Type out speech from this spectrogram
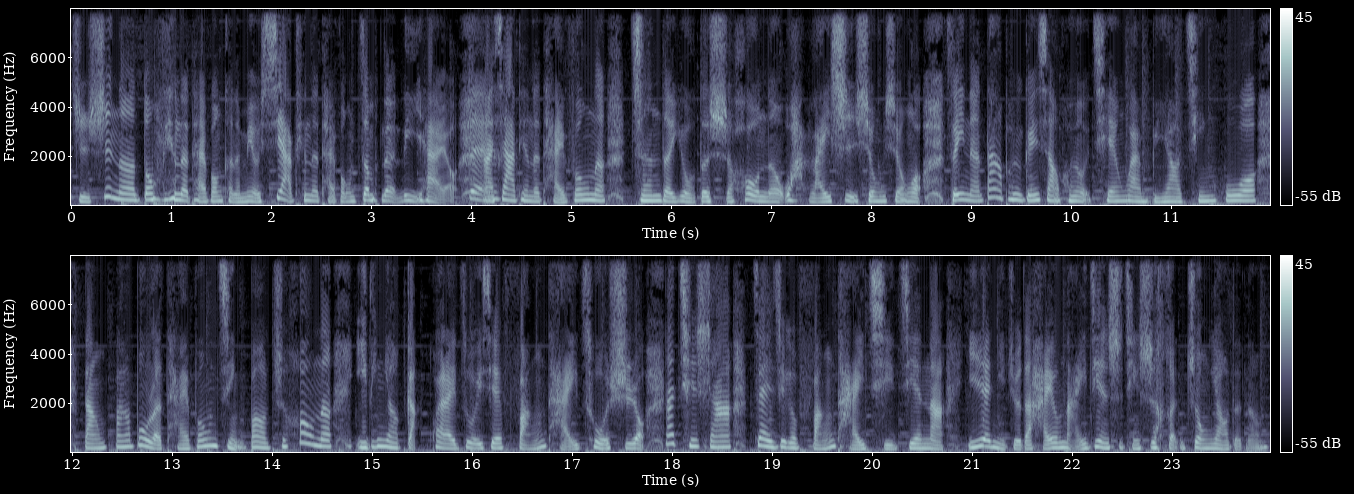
只是呢，冬天的台风可能没有夏天的台风这么的厉害哦。对那夏天的台风呢，真的有的时候呢，哇，来势汹汹哦。所以呢，大朋友跟小朋友千万不要轻忽哦。当发布了台风警报之后呢，一定要赶快来做一些防台措施哦。那其实啊，在这个防台期间呐、怡人你觉得还有哪一件事情是很重要的呢？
